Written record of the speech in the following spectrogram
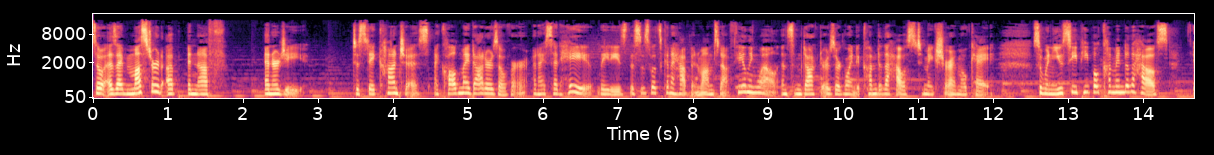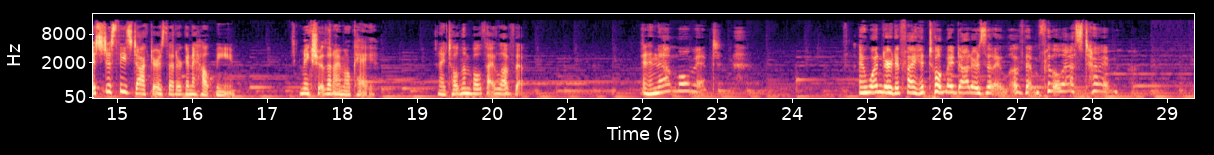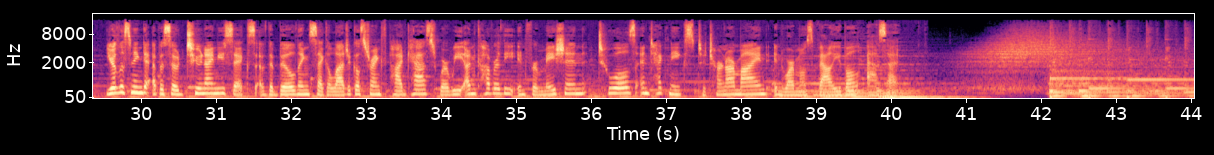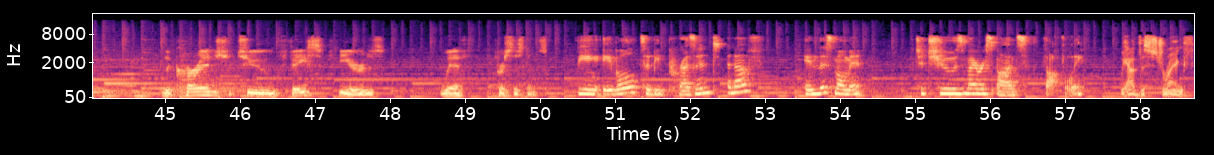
So, as I mustered up enough energy to stay conscious, I called my daughters over and I said, Hey, ladies, this is what's going to happen. Mom's not feeling well, and some doctors are going to come to the house to make sure I'm okay. So, when you see people come into the house, it's just these doctors that are going to help me make sure that I'm okay. And I told them both I love them. And in that moment, I wondered if I had told my daughters that I love them for the last time. You're listening to episode 296 of the Building Psychological Strength podcast, where we uncover the information, tools, and techniques to turn our mind into our most valuable asset. The courage to face fears with persistence. Being able to be present enough in this moment to choose my response thoughtfully. We have the strength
